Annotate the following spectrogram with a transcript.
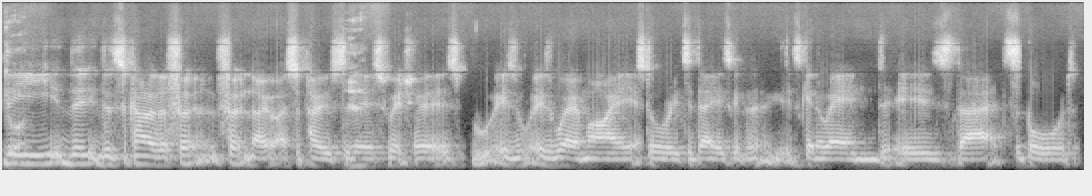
The, the there's kind of the foot, footnote, I suppose, to yeah. this, which is, is is where my story today is going to is going to end. Is that the board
